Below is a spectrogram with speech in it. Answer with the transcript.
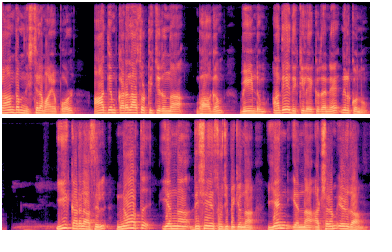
കാന്തം നിശ്ചലമായപ്പോൾ ആദ്യം കടലാസൊട്ടിച്ചിരുന്ന ഭാഗം വീണ്ടും അതേ ദിക്കിലേക്കു തന്നെ നിൽക്കുന്നു. ഈ കടലാസിൽ നോർത്ത് എന്ന ദിശയെ സൂചിപ്പിക്കുന്ന എൻ എന്ന അക്ഷരം എഴുതാം.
